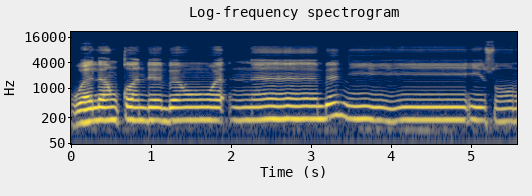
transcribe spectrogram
ولقد بوأنا بني إسرائيل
